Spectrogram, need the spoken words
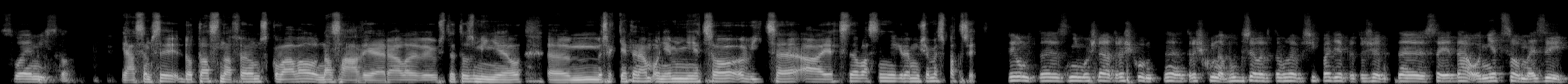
svoje místo. Já jsem si dotaz na film skovával na závěr, ale vy už jste to zmínil. Ehm, řekněte nám o něm něco více a jestli ho vlastně někde můžeme spatřit. Film zní možná trošku, trošku nabubřele v tomhle případě, protože se jedná o něco mezi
